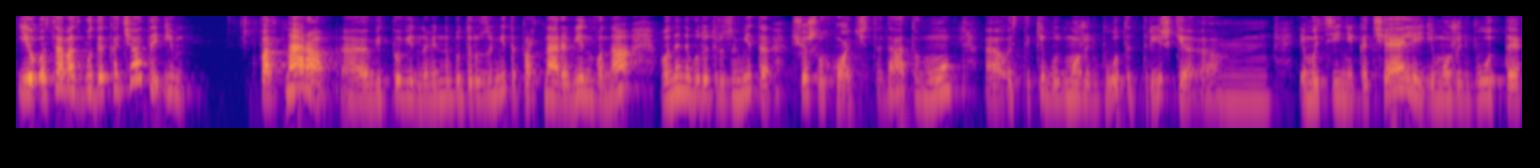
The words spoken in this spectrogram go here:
І оце вас буде качати, і партнера, е, відповідно, він не буде розуміти, партнери, він, вона, вони не будуть розуміти, що ж ви хочете. Да? Тому е, ось такі можуть бути трішки ем, емоційні качелі, і можуть бути,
